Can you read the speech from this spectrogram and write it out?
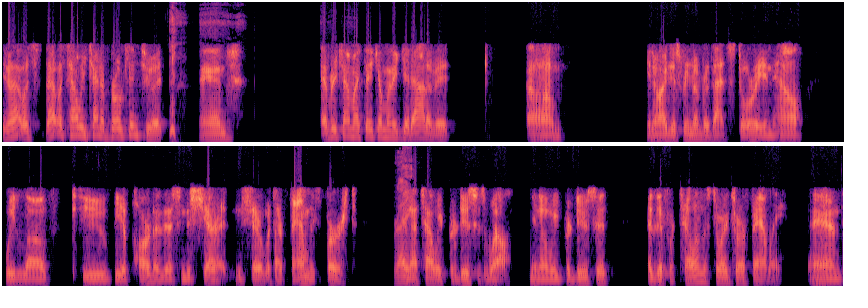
you know that was that was how we kind of broke into it. And every time I think I'm going to get out of it um, you know I just remember that story and how we love to be a part of this and to share it and share it with our families first. Right. and that's how we produce as well. You know we produce it as if we're telling the story to our family and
